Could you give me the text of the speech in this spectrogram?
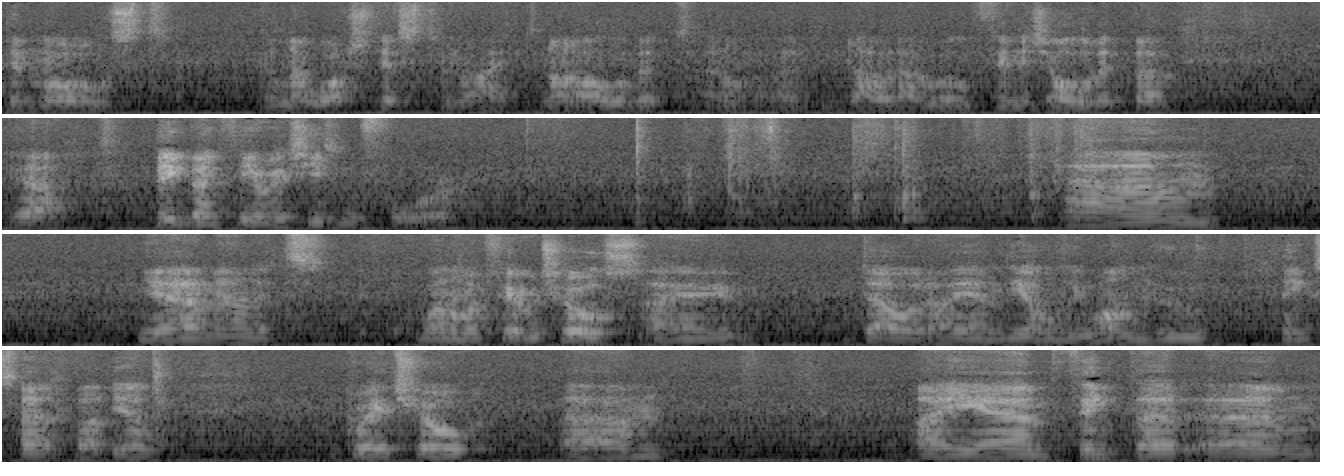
the most I'm gonna watch this tonight. Not all of it. I don't. I doubt I will finish all of it, but yeah. Big Bang Theory season four. Um, yeah, man, it's one of my favorite shows. I doubt I am the only one who thinks that, but yeah, great show. Um, I um, think that um,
